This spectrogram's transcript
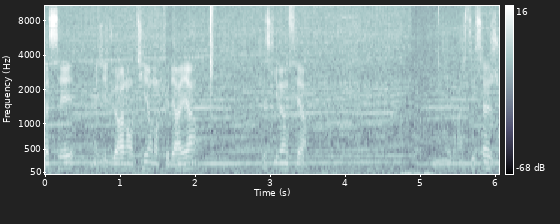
Mais j'ai dû ralentir, donc derrière, qu'est-ce qu'il va me faire? Il va rester sage.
